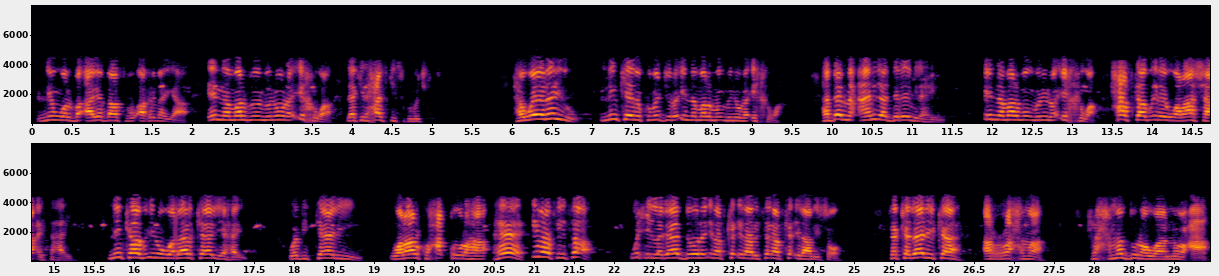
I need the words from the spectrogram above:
Nin walba aayaddaas buu akrinayaa inama almu'minuuna ikhwa laakiin xaaskiisa kuma jirto. Haweenaydu ninkeeda kuma jiro inama almu'minuuna ikhwa. Haddaad macaanidaa dareemi lahayn inama almu'minuuna ikhwa xaaskaagu inay walaashaa ay tahay. Ninkaagu inuu walaalkaa yahay wabittaali walaalku xaquu lahaa hee ilaa fiisaa wixii lagaa doonay inaad ka ilaaliso inaad ka ilaaliso. Fakadalika alraxma raxmadduna waa noocaa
